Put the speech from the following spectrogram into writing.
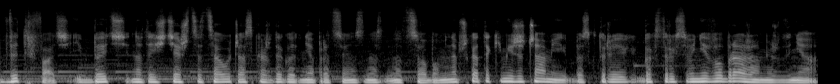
wytrwać i być na tej ścieżce cały czas, każdego dnia pracując nad, nad sobą. I na przykład takimi rzeczami, bez których, bez których sobie nie wyobrażam już dnia,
